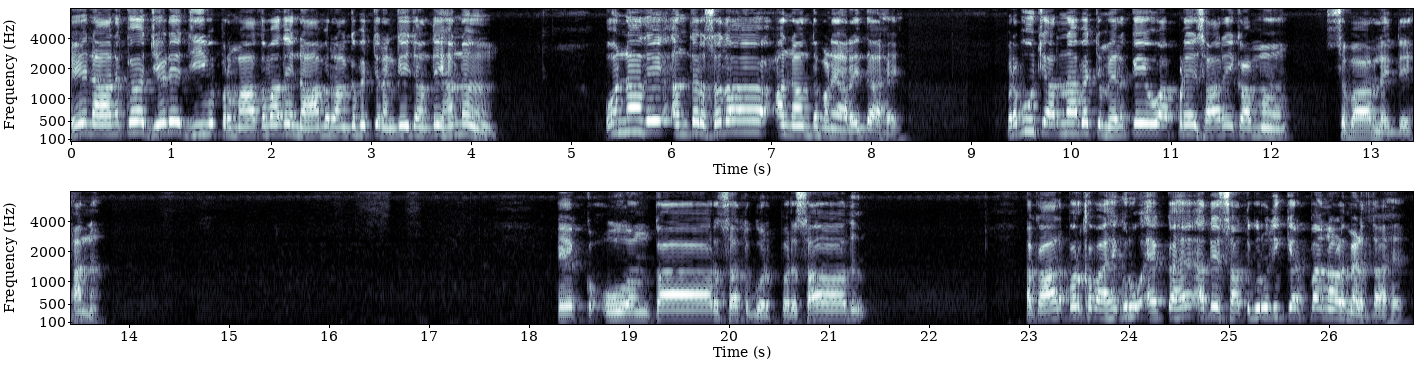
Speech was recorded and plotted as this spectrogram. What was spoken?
ਹੇ ਨਾਨਕ, ਜਿਹੜੇ ਜੀਵ ਪ੍ਰਮਾਤਮਾ ਦੇ ਨਾਮ ਰੰਗ ਵਿੱਚ ਰੰਗੇ ਜਾਂਦੇ ਹਨ ਉਹਨਾਂ ਦੇ ਅੰਦਰ ਸਦਾ ਆਨੰਦ ਬਣਿਆ ਰਹਿੰਦਾ ਹੈ। ਪ੍ਰਭੂ ਚਰਨਾਂ ਵਿੱਚ ਮਿਲ ਕੇ ਉਹ ਆਪਣੇ ਸਾਰੇ ਕੰਮ ਸਵਾਰ ਲੈਂਦੇ ਹਨ। ਇੱਕ ਓੰਕਾਰ ਸਤਿਗੁਰ ਪ੍ਰਸਾਦ। ਅਕਾਲ ਪੁਰਖ ਵਾਹਿਗੁਰੂ ਇੱਕ ਹੈ ਅਤੇ ਸਤਿਗੁਰੂ ਦੀ ਕਿਰਪਾ ਨਾਲ ਮਿਲਦਾ ਹੈ।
